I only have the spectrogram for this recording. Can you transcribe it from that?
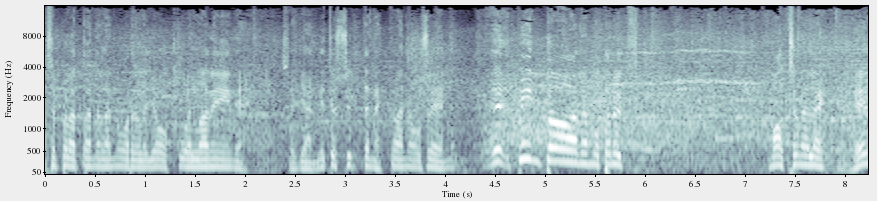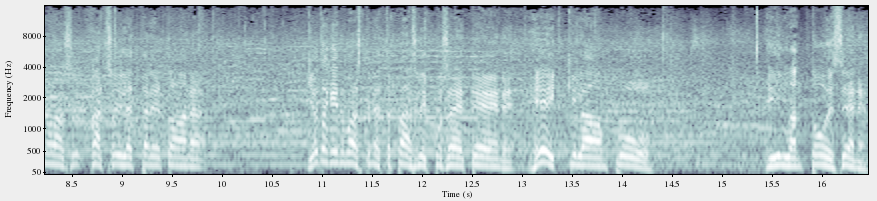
Se pelataan näillä nuorilla joukkueilla, niin se jännitys sitten nousee pintaan, mutta nyt Maksanelle Heinolan katsojille tarjotaan jotakin vastinetta pääsylippunsa eteen. Heikkilä ampuu illan toisen.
